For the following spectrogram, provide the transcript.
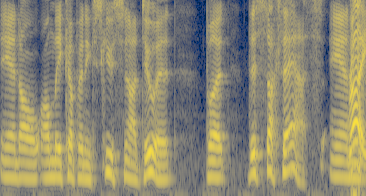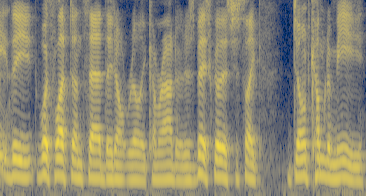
and I'll I'll make up an excuse to not do it. But this sucks ass, and Right. the what's left unsaid, they don't really come around to it. Is basically it's just like don't come to me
